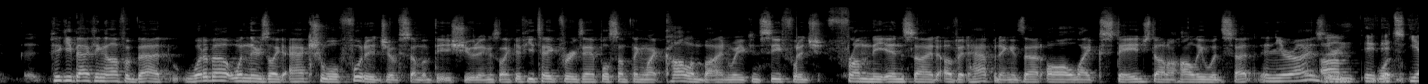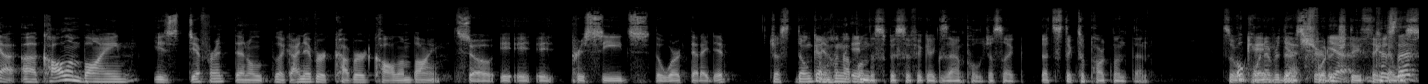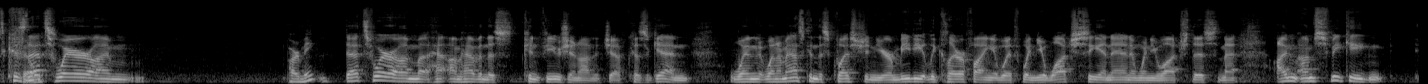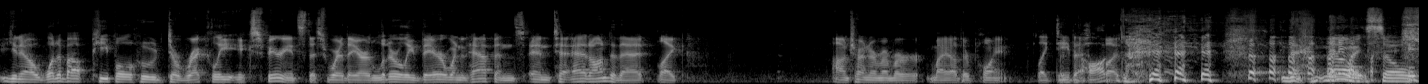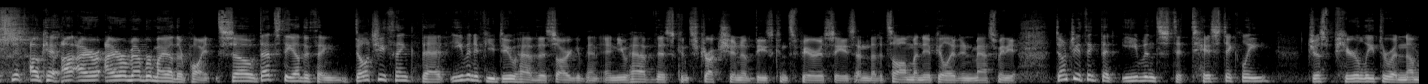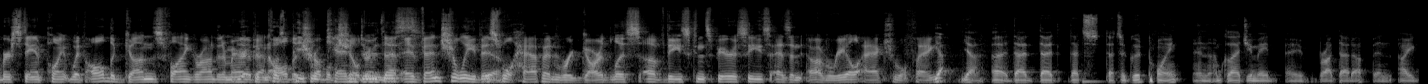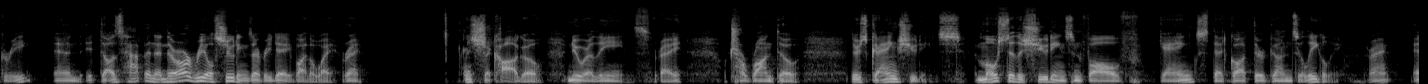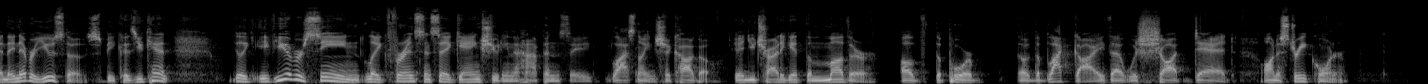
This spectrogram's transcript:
piggybacking off of that, what about when there's like actual footage of some of these shootings? Like if you take, for example, something like Columbine, where you can see footage from the inside of it happening, is that all like staged on a Hollywood set in your eyes? Um, it, it's yeah. Uh, Columbine is different than a, like I never covered Columbine, so it, it, it precedes the work that I did. Just don't get and, hung up and, on the specific example. Just like let's stick to Parkland then. So okay, whenever there's yeah, sure. footage, yeah, do you think that was because that's where I'm Pardon me. That's where I'm. I'm having this confusion on it, Jeff. Because again, when when I'm asking this question, you're immediately clarifying it with when you watch CNN and when you watch this and that. I'm I'm speaking. You know, what about people who directly experience this, where they are literally there when it happens? And to add on to that, like, I'm trying to remember my other point like David Hogg. no, anyway, so it's just, okay. I, I remember my other point. So that's the other thing. Don't you think that even if you do have this argument and you have this construction of these conspiracies and that it's all manipulated in mass media, don't you think that even statistically? Just purely through a number standpoint, with all the guns flying around in America yeah, and all the troubled children, that eventually this yeah. will happen regardless of these conspiracies as an, a real actual thing. Yeah, yeah, uh, that that that's that's a good point, and I'm glad you made uh, brought that up, and I agree. And it does happen, and there are real shootings every day, by the way, right? In Chicago, New Orleans, right, Toronto. There's gang shootings. Most of the shootings involve gangs that got their guns illegally, right? And they never use those because you can't like if you ever seen like for instance say a gang shooting that happened say last night in chicago and you try to get the mother of the poor of the black guy that was shot dead on a street corner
